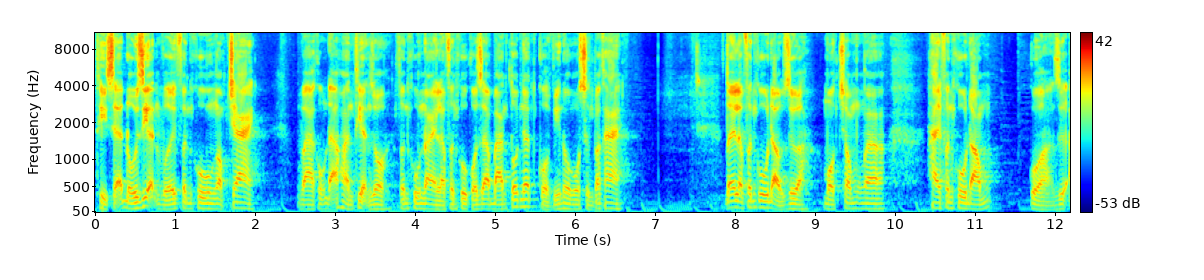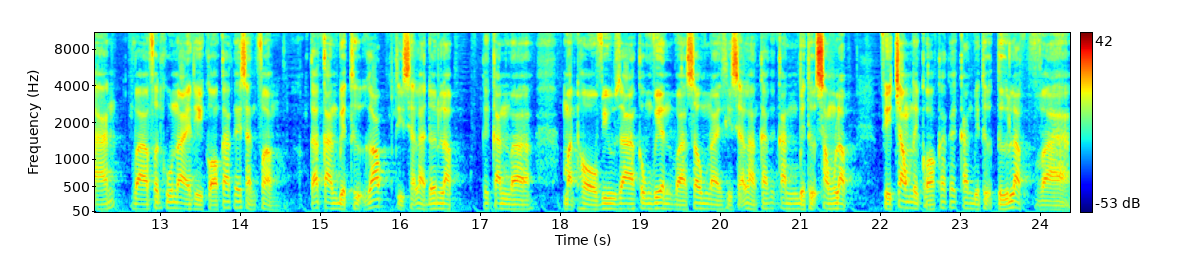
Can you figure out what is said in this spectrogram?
thì sẽ đối diện với phân khu Ngọc Trai và cũng đã hoàn thiện rồi. Phân khu này là phân khu có giá bán tốt nhất của Vinhome Ocean Park 2 đây là phân khu đảo dừa, một trong uh, hai phân khu đóng của dự án và phân khu này thì có các cái sản phẩm, các căn biệt thự góc thì sẽ là đơn lập, cái căn mà mặt hồ view ra công viên và sông này thì sẽ là các cái căn biệt thự song lập. Phía trong thì có các cái căn biệt thự tứ lập và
